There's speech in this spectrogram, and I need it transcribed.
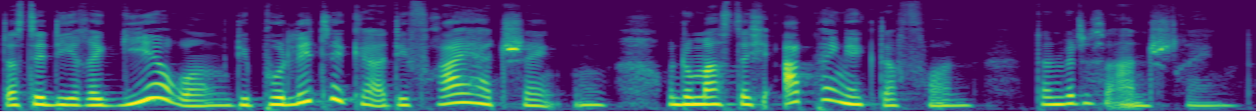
dass dir die Regierung, die Politiker die Freiheit schenken und du machst dich abhängig davon, dann wird es anstrengend.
